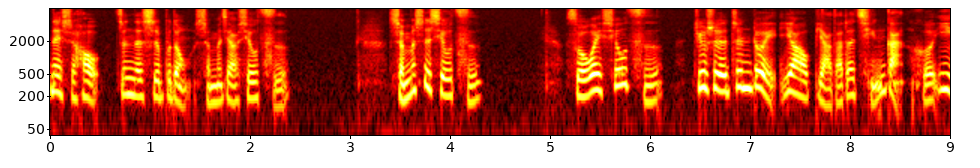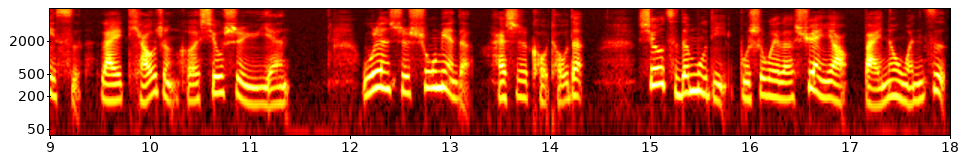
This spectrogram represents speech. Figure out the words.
那时候真的是不懂什么叫修辞。什么是修辞？所谓修辞，就是针对要表达的情感和意思来调整和修饰语言。无论是书面的还是口头的，修辞的目的不是为了炫耀摆弄文字，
